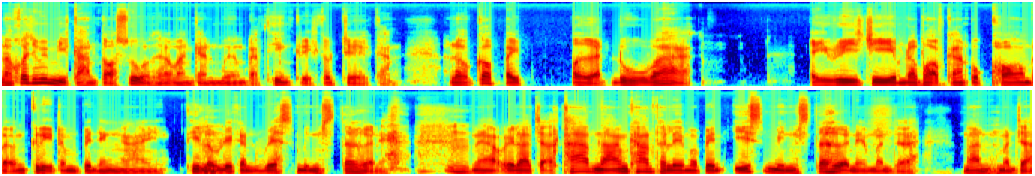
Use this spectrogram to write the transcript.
เราก็จะไม่มีการต่อสู้ของสถาบันการเมืองแบบที่อังกฤษเขาเจอกัน เราก็ไปเปิดดูว่าไอ้ regime ระบอบการปกครองแบบอังกฤษมันเป็นยังไง ที่เราเรียกกันเวสต์มินสเตอร์เนี่ยนะเวลาจะข้ามน้ำข้ามทะเลมาเป็น Eastminster เนี่ยมันจะมันมันจะ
